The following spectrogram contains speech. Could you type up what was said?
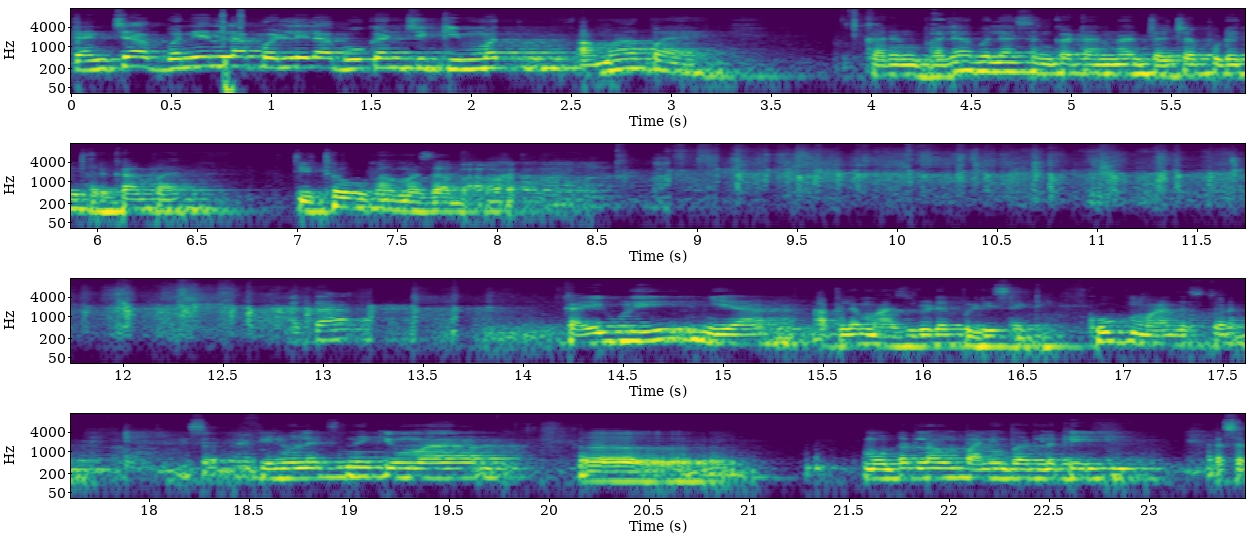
त्यांच्या बनियनला पडलेल्या भोकांची किंमत अमाप आहे. कारण भल्या भल्या संकटांना ज्याच्या पुढे थरकाप आहे तिथं उभा माझा बाप आहे. आता काही वेळी या आपल्या माजुरड्या पिढीसाठी खूप माज असतो ना? फिनोलेक्सने किंवा मोटर लावून पाणी भरलं की असं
